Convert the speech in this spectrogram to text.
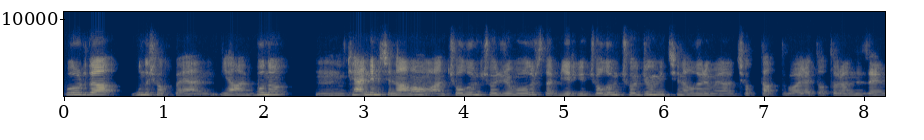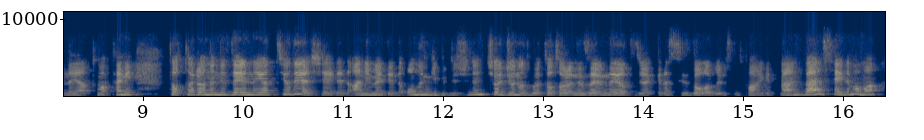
Burada bunu çok beğendim. Yani bunu kendim için almam ama hani çoluğum çocuğum olursa bir gün çoluğum çocuğum için alırım yani. Çok tatlı böyle Totoro'nun üzerine yatmak. Hani Totoro'nun üzerine yatıyordu ya şey dedi anime dedi. Onun gibi düşünün. Çocuğunuz böyle Totoro'nun üzerine yatacak ya da siz de olabilirsiniz fark et. Ben, sevdim ama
